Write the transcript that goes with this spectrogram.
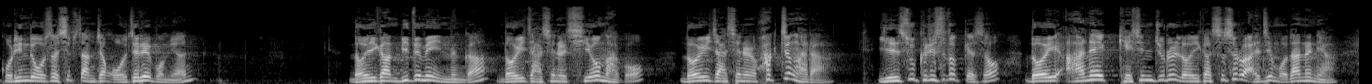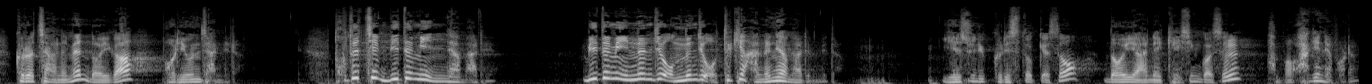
고린도후서 13장 5절에 보면 너희가 믿음에 있는가? 너희 자신을 시험하고 너희 자신을 확증하라. 예수 그리스도께서 너희 안에 계신 줄을 너희가 스스로 알지 못하느냐? 그렇지 않으면 너희가 버리운 자니라. 도대체 믿음이 있냐 말이에요. 믿음이 있는지 없는지 어떻게 아느냐 말입니다. 예수 그리스도께서 너희 안에 계신 것을 한번 확인해 보라.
